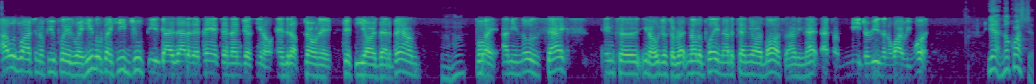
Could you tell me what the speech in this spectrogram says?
I was watching a few plays where he looked like he juked these guys out of their pants and then just, you know, ended up throwing it 50 yards out of bounds. Mm-hmm. But, I mean, those sacks into, you know, just a, another play, not a 10 yard loss. I mean, that that's a major reason why we won. Yeah, no question.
